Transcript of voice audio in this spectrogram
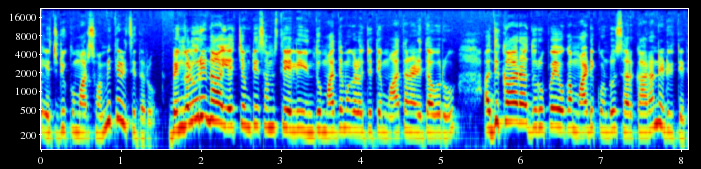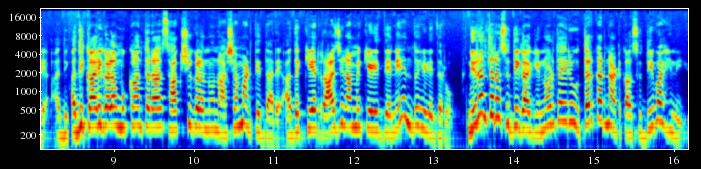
ಎಚ್ ಡಿ ಕುಮಾರಸ್ವಾಮಿ ತಿಳಿಸಿದರು. ಬೆಂಗಳೂರಿನ ಎಚ್ಎಂಟಿ ಸಂಸ್ಥೆಯಲ್ಲಿ ಇಂದು ಮಾಧ್ಯಮಗಳ ಜೊತೆ ಮಾತನಾಡಿದ ಅವರು, ಅಧಿಕಾರ ದುರುಪಯೋಗ ಮಾಡಿಕೊಂಡು ಸರ್ಕಾರ ನಡೆಯುತ್ತಿದೆ. ಅಧಿ- ಅಧಿಕಾರಿಗಳ ಮುಖಾಂತರ ಸಾಕ್ಷಿಗಳನ್ನು ನಾಶ ಮಾಡ್ತಿದ್ದಾರೆ. ಅದಕ್ಕೆ ರಾಜೀನಾಮೆ ಕೇಳಿದ್ದೇನೆ ಎಂದು ಹೇಳಿದರು. ನಿರಂತರ ಸುದ್ದಿಗಾಗಿ ನೋಡ್ತಾ ಇರಿ ಉತ್ತರ ಕರ್ನಾಟಕ ಸುದ್ದಿವಾಹಿನಿ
